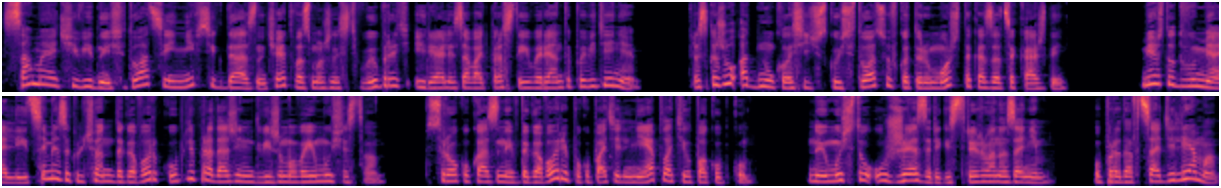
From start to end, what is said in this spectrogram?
Самые очевидные ситуации не всегда означают возможность выбрать и реализовать простые варианты поведения. Расскажу одну классическую ситуацию, в которой может оказаться каждый. Между двумя лицами заключен договор купли-продажи недвижимого имущества. В срок, указанный в договоре, покупатель не оплатил покупку. Но имущество уже зарегистрировано за ним. У продавца дилемма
